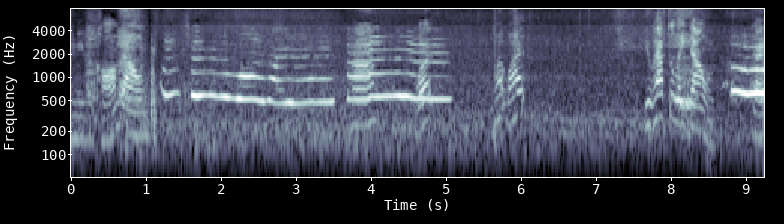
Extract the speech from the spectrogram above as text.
You need to calm down. Huh? What? What? What? You have to lay down. Okay.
